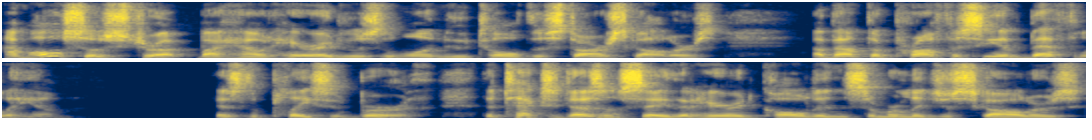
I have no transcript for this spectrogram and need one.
I'm also struck by how Herod was the one who told the star scholars about the prophecy of Bethlehem as the place of birth. The text doesn't say that Herod called in some religious scholars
